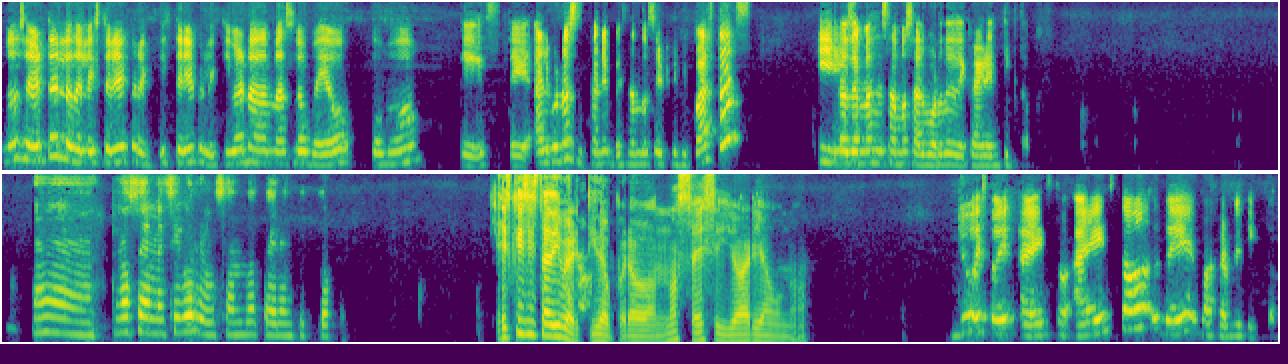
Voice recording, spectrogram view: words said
No sé, ahorita lo de la historia, histeria colectiva nada más lo veo como este, algunos están empezando a hacer creepypastas y los demás estamos al borde de caer en TikTok. Mm, no sé, me sigo rehusando a caer en TikTok. Es que sí está divertido, pero no sé si yo haría uno. Yo estoy a esto, a esto de bajarme TikTok.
